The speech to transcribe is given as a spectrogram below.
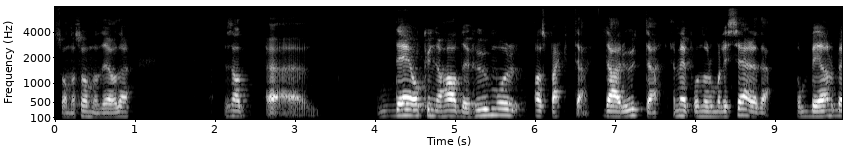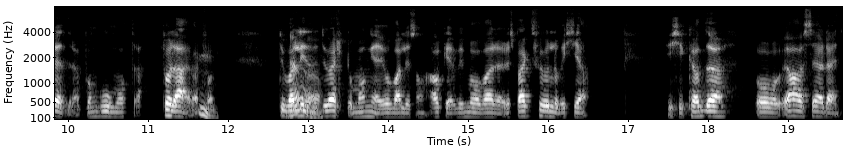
Sånn og sånn og det og det. Sånn at, det å kunne ha det humoraspektet der ute er med på å normalisere det og bearbeide det på en god måte. Føler jeg i hvert fall. Det er veldig individuelt, og mange er jo veldig sånn OK, vi må være respektfulle og ikke, ikke kødde. Og ja, jeg ser den.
